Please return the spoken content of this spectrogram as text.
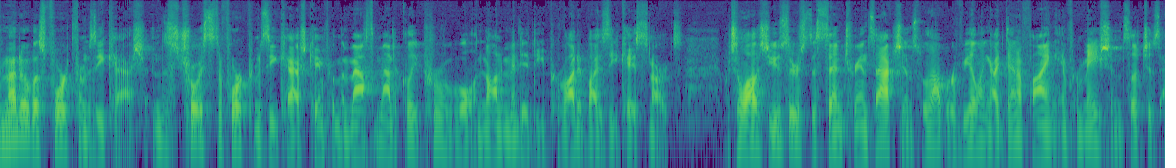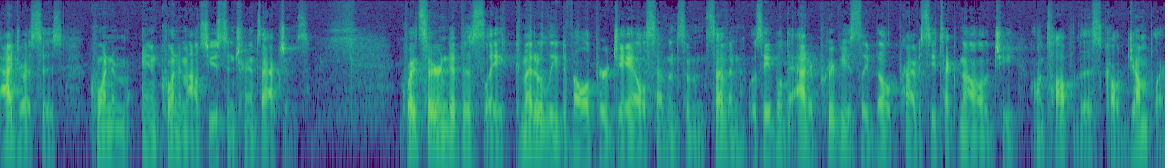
Komodo was forked from Zcash, and this choice to fork from Zcash came from the mathematically provable anonymity provided by ZK Snarks, which allows users to send transactions without revealing identifying information such as addresses coin and coin amounts used in transactions. Quite serendipitously, Komodo lead developer JL777 was able to add a previously built privacy technology on top of this called Jumblr.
